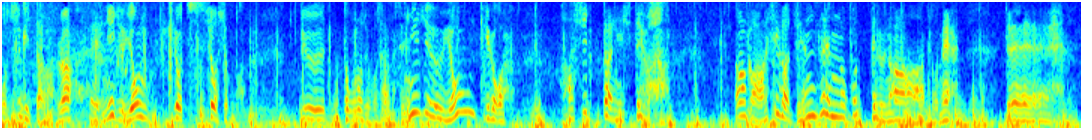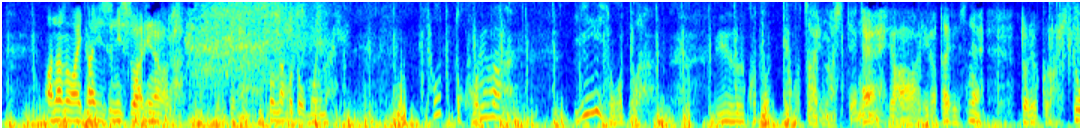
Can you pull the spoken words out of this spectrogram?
を過ぎたら、えー、24キロ少々というところでございまして24キロ走ったにしてはなんか足が全然残ってるなぁとね、えー、穴の開いた椅子に座りながら、えー、そんなことを思いまして。ちょっとこれはいいぞと。いうことでございましてね。いやありがたいですね。努力は人を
